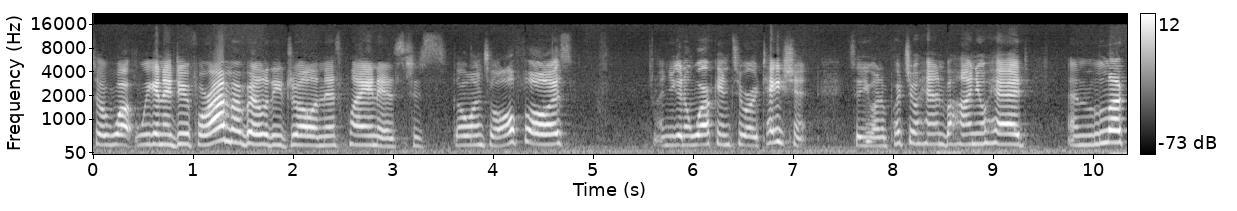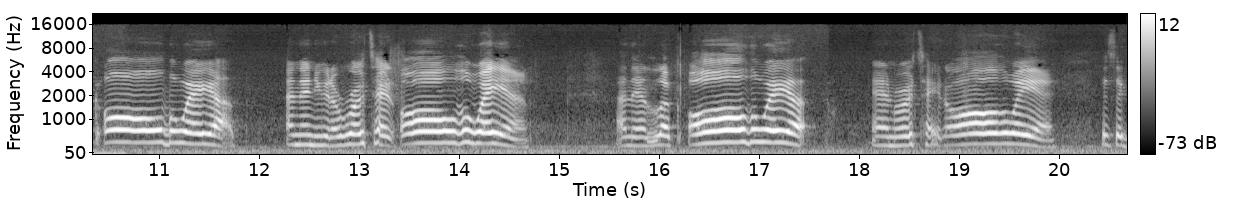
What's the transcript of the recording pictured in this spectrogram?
So what we're going to do for our mobility drill in this plane is just go onto all fours, and you're going to work into rotation. So you want to put your hand behind your head and look all the way up. And then you're going to rotate all the way in. And then look all the way up and rotate all the way in. It's a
